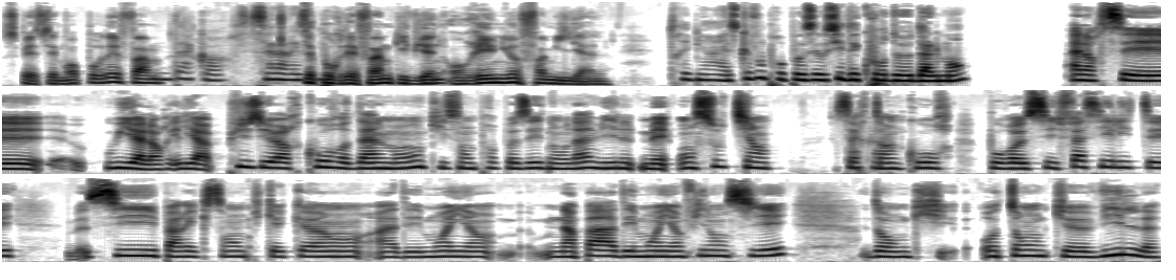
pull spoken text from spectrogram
spécialement pour des femmes. D'accord, c'est ça la raison. C'est pour des femmes qui viennent en réunion familiale. Très bien. Est-ce que vous proposez aussi des cours d'allemand? Alors c'est oui, alors il y a plusieurs cours d'allemand qui sont proposés dans la ville, mais on soutient certains cours pour aussi faciliter si par exemple quelqu'un a des moyens n'a pas des moyens financiers, donc autant que ville,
